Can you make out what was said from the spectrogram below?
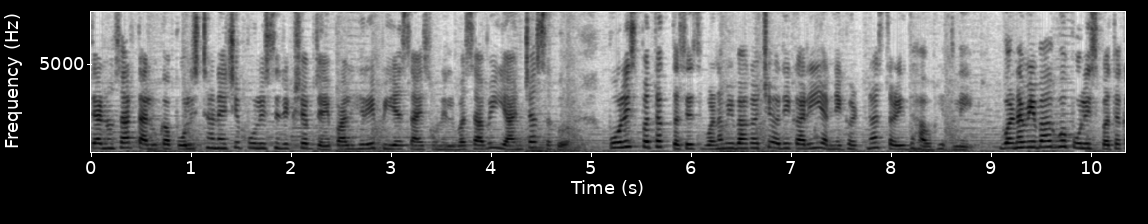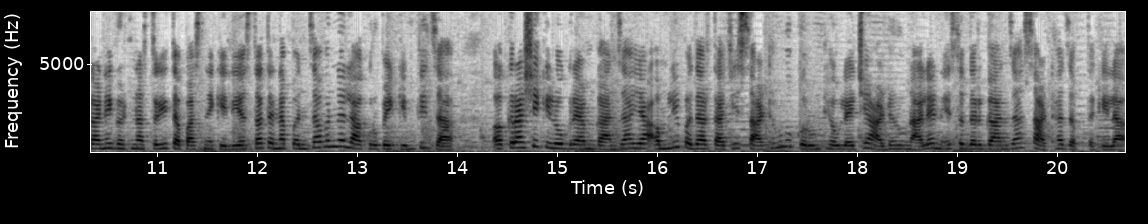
त्यानुसार तालुका पोलीस ठाण्याचे पोलीस निरीक्षक जयपाल हिरे पीएसआय सुनील वसावे यांच्यासह पोलीस पथक तसेच वनविभागाचे अधिकारी यांनी घटनास्थळी धाव घेतली. वनविभाग व पोलीस पथकाने घटनास्थळी तपासणी केली असता त्यांना पंचावन्न लाख रुपये किमतीचा अकराशे किलोग्रॅम गांजा या अंमली पदार्थाची साठवणूक करून ठेवल्याचे आढळून आल्याने सदर गांजा साठा जप्त केला.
